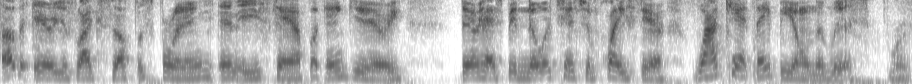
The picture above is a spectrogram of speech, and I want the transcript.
other areas like Sulphur Spring and East Tampa and Gary, there has been no attention placed there. Why can't they be on the list? Right.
